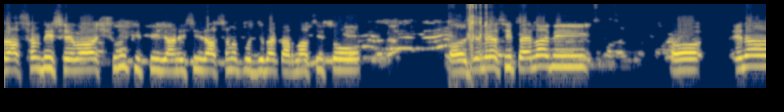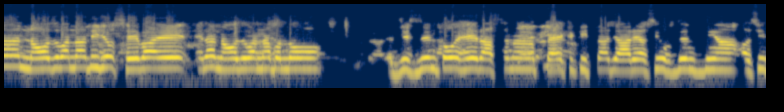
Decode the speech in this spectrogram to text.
ਰਾਸ਼ਨ ਦੀ ਸੇਵਾ ਸ਼ੁਰੂ ਕੀਤੀ ਜਾਣੀ ਸੀ, ਰਾਸ਼ਨ ਪੁੱਜਦਾ ਕਰਨਾ ਸੀ। ਸੋ ਜਿਵੇਂ ਅਸੀਂ ਪਹਿਲਾਂ ਵੀ, ਅਹ ਇਹਨਾਂ ਨੌਜਵਾਨਾਂ ਦੀ ਜੋ ਸੇਵਾ ਹੈ ਇਹਨਾਂ ਨੌਜਵਾਨਾਂ ਵੱਲੋਂ ਜਿਸ ਦਿਨ ਤੋਂ ਇਹ ਰਾਸ਼ਨ ਪੈਕ ਕੀਤਾ ਜਾ ਰਿਹਾ ਸੀ, ਉਸ ਦਿਨ ਦੀਆਂ ਅਸੀਂ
